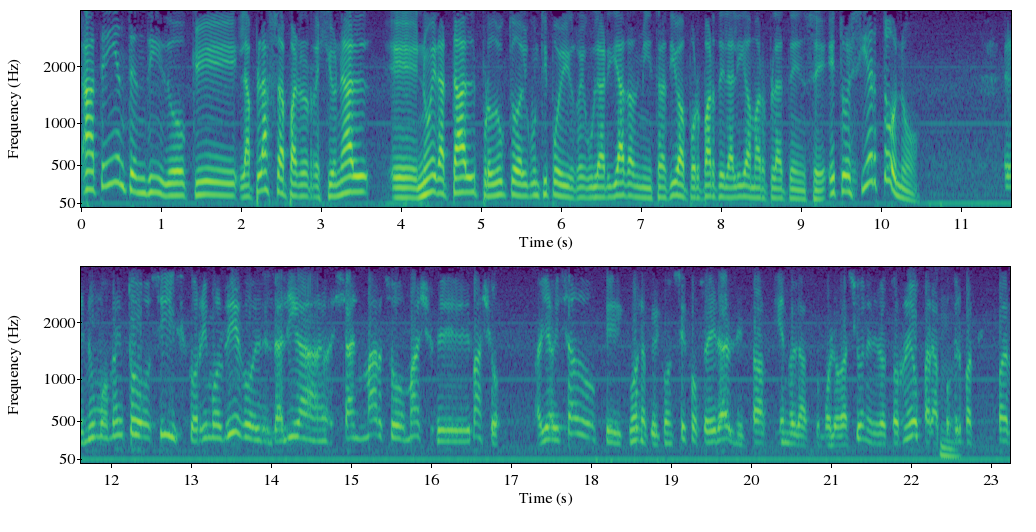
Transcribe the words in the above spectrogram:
ah, tenía entendido que la plaza para el regional eh, no era tal producto de algún tipo de irregularidad administrativa por parte de la Liga Marplatense. ¿Esto es cierto o no? En un momento sí, corrimos el riesgo, la Liga ya en marzo, mayo, eh, mayo había avisado que bueno que el Consejo Federal le estaba pidiendo las homologaciones de los torneos para mm. poder participar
